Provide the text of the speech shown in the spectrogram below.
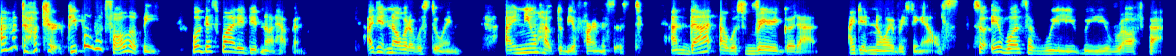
I'm a doctor. People would follow me. Well, guess what? It did not happen. I didn't know what I was doing. I knew how to be a pharmacist, and that I was very good at. I didn't know everything else. So it was a really, really rough path.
